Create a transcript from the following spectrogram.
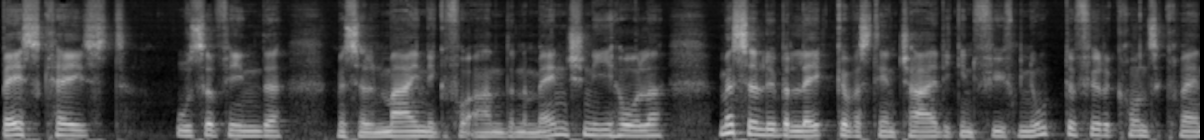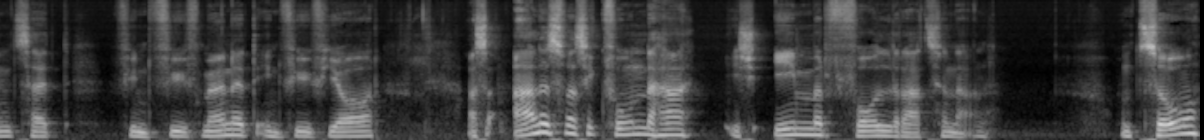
Best Case herausfinden, man soll Meinungen von anderen Menschen einholen, man soll überlegen, was die Entscheidung in fünf Minuten für eine Konsequenz hat, für in fünf Monate, in fünf Jahren. Also alles, was ich gefunden habe, ist immer voll rational. Und so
